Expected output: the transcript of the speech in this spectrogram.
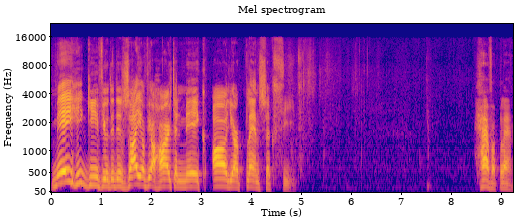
May He give you the desire of your heart and make all your plans succeed. Have a plan.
